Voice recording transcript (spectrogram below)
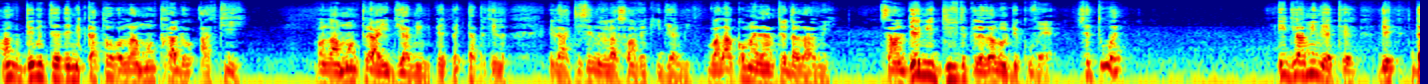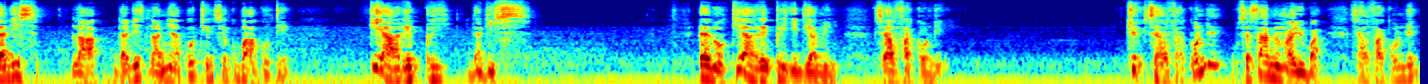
entre 2013 et 2014, on l'a montré à qui? On l'a montré à Idi Amin. petit à petit, il a tissé une relation avec Idi Amin. Voilà comment il est entré dans l'armée. C'est en 2018 que les gens l'ont découvert. C'est tout, hein. Idi Amin était... Dadis l'a mis à côté, c'est Kouba à côté. Qui a repris Dadis? Eh non, qui a repris Idi Amin? C'est Alpha Condé. C'est Alpha Condé. C'est ça même Ayuba. C'est Alpha Condé.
